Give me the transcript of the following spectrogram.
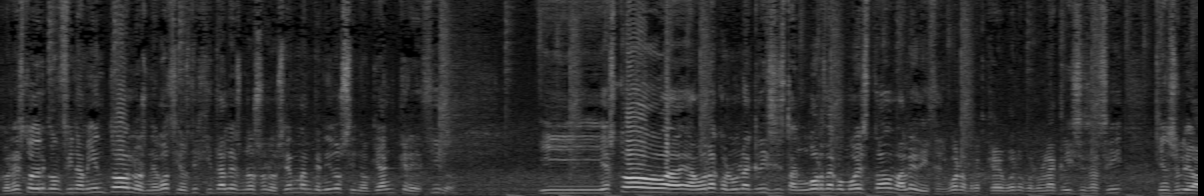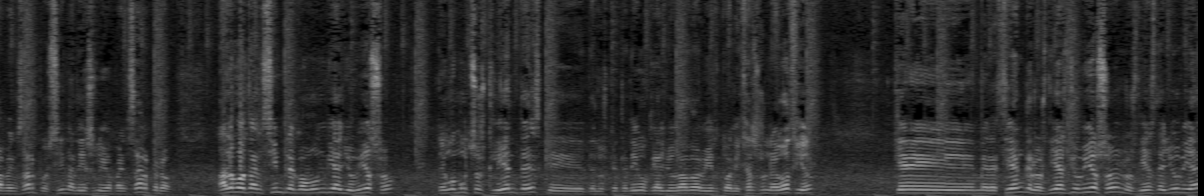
Con esto del confinamiento, los negocios digitales no solo se han mantenido, sino que han crecido. Y esto ahora con una crisis tan gorda como esta, ¿vale? Dices, bueno, pero es que, bueno, con una crisis así, ¿quién se lo iba a pensar? Pues sí, nadie se lo iba a pensar, pero algo tan simple como un día lluvioso, tengo muchos clientes que, de los que te digo que he ayudado a virtualizar su negocio, que me decían que los días lluviosos, los días de lluvia,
